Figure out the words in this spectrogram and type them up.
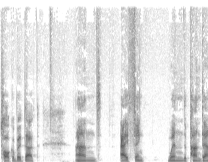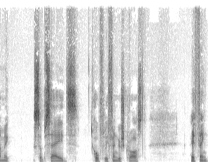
talk about that. And I think when the pandemic subsides, hopefully, fingers crossed, I think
